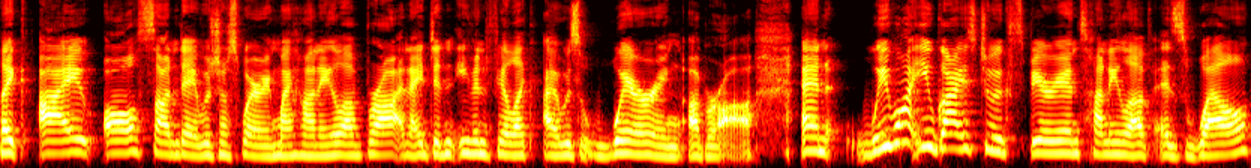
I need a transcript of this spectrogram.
Like I all Sunday was just wearing my Honeylove bra and I didn't even feel like I was wearing a bra. And we want you guys to experience Honeylove as well.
